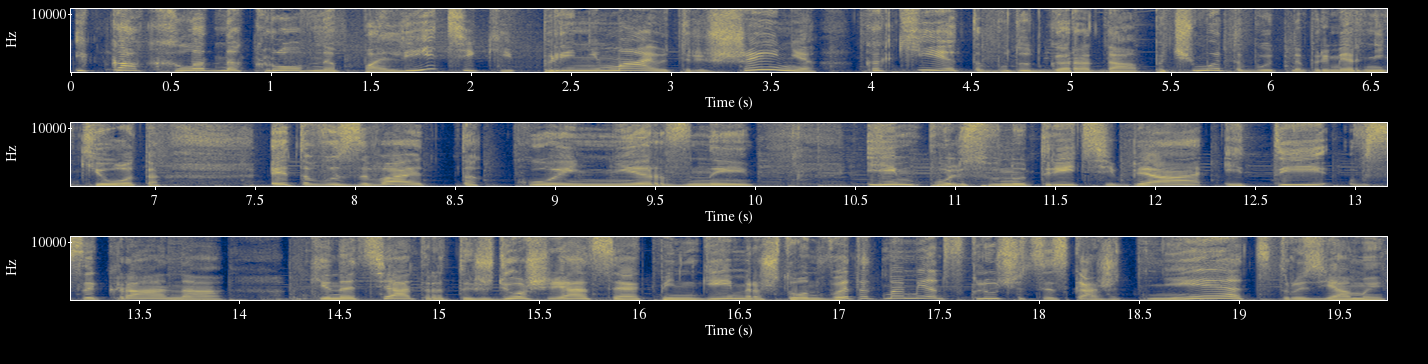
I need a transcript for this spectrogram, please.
и как хладнокровно политики принимают решения, какие это будут города, почему это будет, например, не Киото. Это вызывает такой нервный импульс внутри тебя, и ты с экрана кинотеатра, ты ждешь реакции Оппенгеймера, что он в этот момент включится и скажет, нет, друзья мои,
